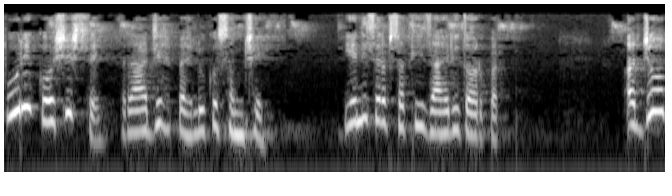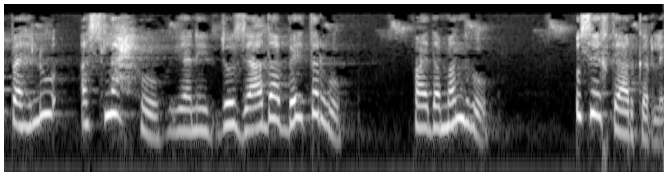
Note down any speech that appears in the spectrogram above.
پوری کوشش سے راجہ پہلو کو سمجھے۔ یہ نہیں صرف ستی ظاہری طور پر۔ اور جو پہلو اسلح ہو یعنی جو زیادہ بہتر ہو، فائدہ مند ہو، اسے اختیار کر لے،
